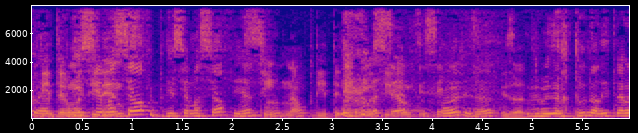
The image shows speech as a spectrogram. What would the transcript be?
Podia ter um podia ser uma acidente. selfie, podia ser uma selfie antes. Sim, não, podia ter tido um Uma acidente. selfie, sim. Pois, exato. Exato. No meio da rotunda ali, tirava.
